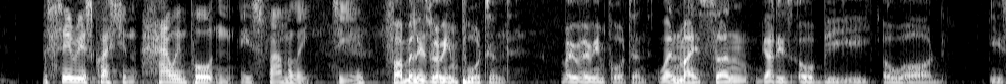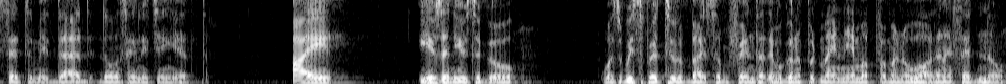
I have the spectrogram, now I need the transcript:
the serious question how important is family to you? Family is very important. Very, very important. When my son got his OBE award, he said to me, Dad, don't say anything yet. I, years and years ago, was whispered to by some friends that they were going to put my name up for an award, and I said no.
